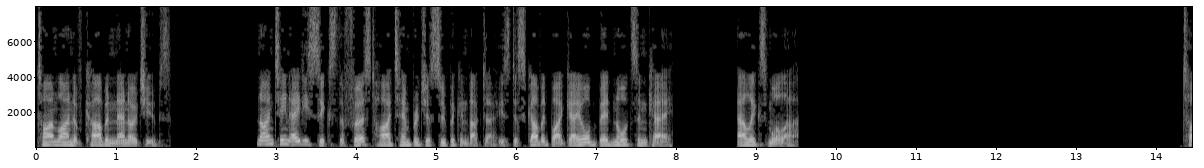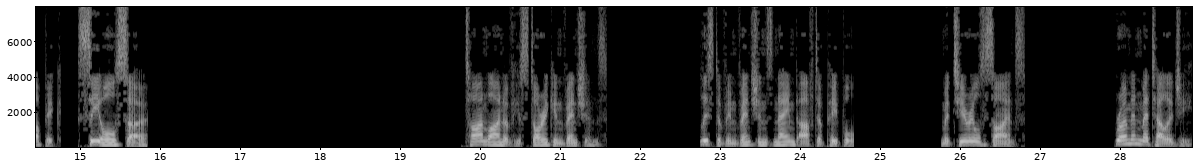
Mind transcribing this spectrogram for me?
timeline of carbon nanotubes. 1986 – The first high-temperature superconductor is discovered by Georg Bednorz and K. Alex Muller Topic. See also. Timeline of historic inventions. List of inventions named after people. Materials science. Roman metallurgy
